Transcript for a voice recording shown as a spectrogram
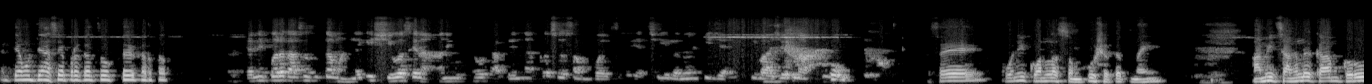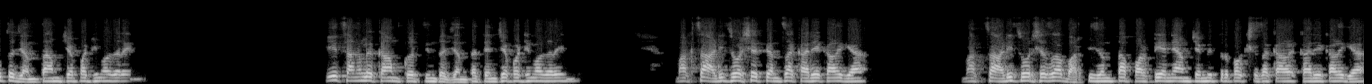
आणि त्यामुळे ते अशा प्रकारचं वक्तव्य करतात. त्यांनी परत असं सुद्धा म्हणलं की शिवसेना आणि उद्धव ठाकरेंना कसं संपवायचं याची रणनीती जी आहे ती भाजपला आहे. कसं आहे कोणी कोणाला संपू शकत नाही. आम्ही चांगलं काम करू तर जनता आमच्या पाठीमागे राहील. ते चांगलं काम करतील तर जनता त्यांच्या पाठीमागे राहील. मागचा अडीच वर्षात त्यांचा कार्यकाळ घ्या. मागचा अडीच वर्षाचा भारतीय जनता पार्टी आणि आमच्या मित्र पक्षाचा कार्यकाळ घ्या.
